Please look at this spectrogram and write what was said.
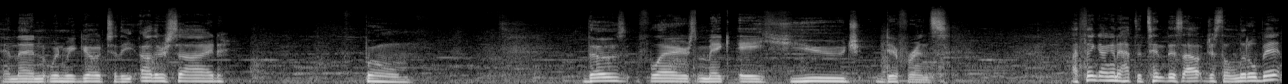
And then when we go to the other side, boom. Those flares make a huge difference. I think I'm gonna have to tint this out just a little bit,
